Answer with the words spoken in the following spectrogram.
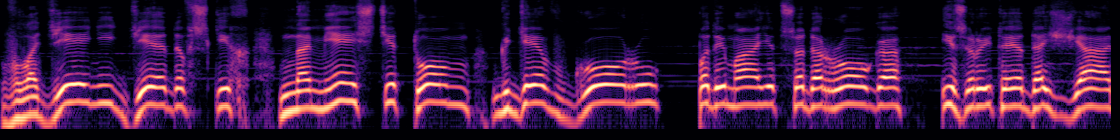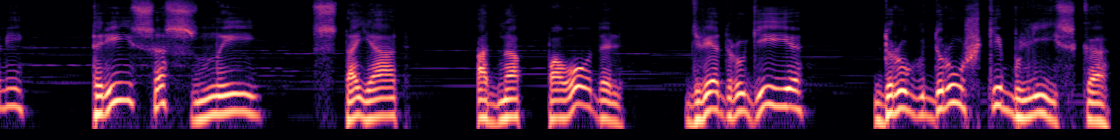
владений дедовских на месте том, где в гору подымается дорога, изрытая дождями, три сосны стоят, одна поодаль, две другие друг дружке близко.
